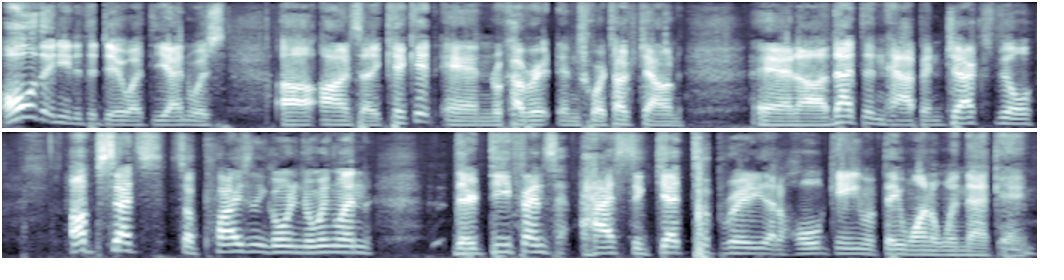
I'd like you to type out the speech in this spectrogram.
all they needed to do at the end was uh, onside kick it and recover it and score a touchdown, and uh, that didn't happen. Jacksonville upsets surprisingly going to New England. Their defense has to get to Brady that whole game if they want to win that game.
